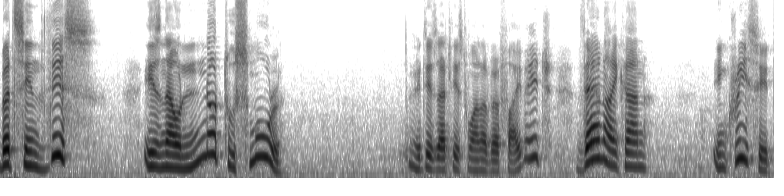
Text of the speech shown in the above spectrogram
But since this is now not too small, it is at least 1 over 5h, then I can increase it.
